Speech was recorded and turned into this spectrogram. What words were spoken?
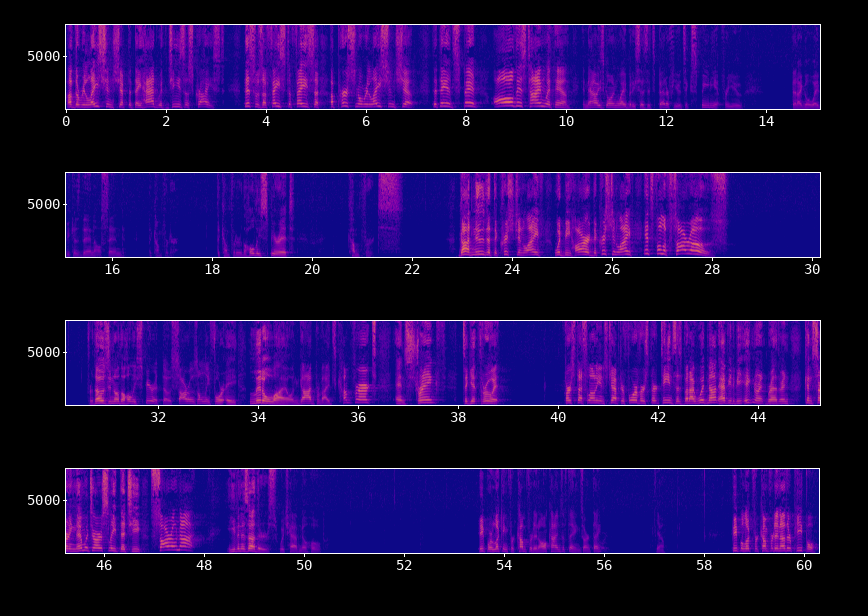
of the relationship that they had with Jesus Christ. This was a face to face, a personal relationship that they had spent all this time with Him. And now He's going away, but He says, It's better for you, it's expedient for you that I go away because then I'll send the Comforter. The Comforter. The Holy Spirit comforts. God knew that the Christian life would be hard. The Christian life, it's full of sorrows. For those who know the Holy Spirit, though, sorrows only for a little while, and God provides comfort and strength to get through it. 1 Thessalonians chapter 4 verse 13 says, "But I would not have you to be ignorant, brethren, concerning them which are asleep, that ye sorrow not, even as others which have no hope." People are looking for comfort in all kinds of things, aren't they? Yeah. People look for comfort in other people.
